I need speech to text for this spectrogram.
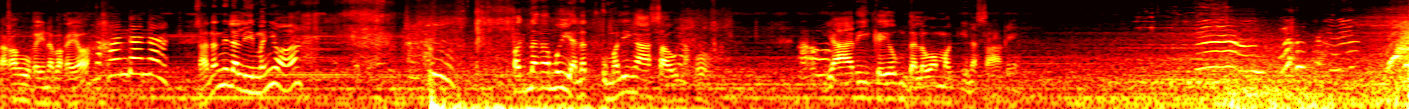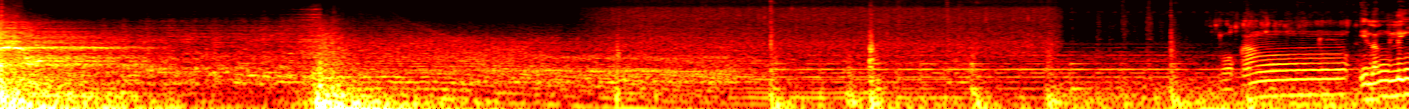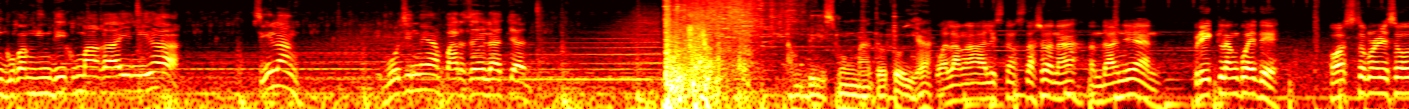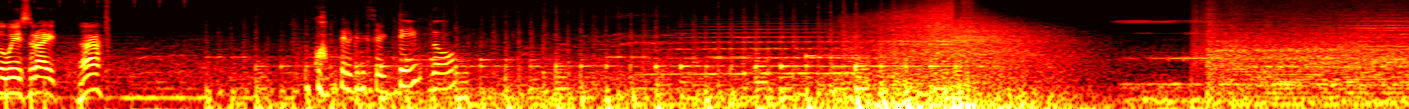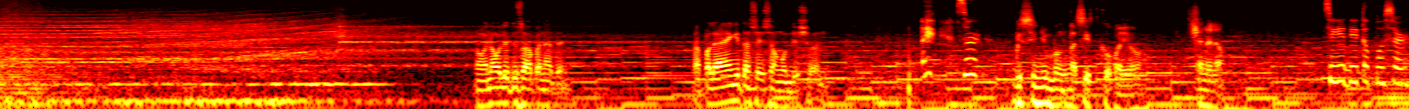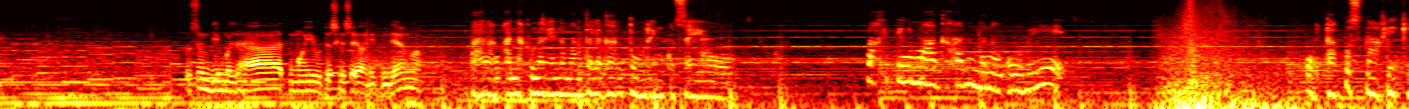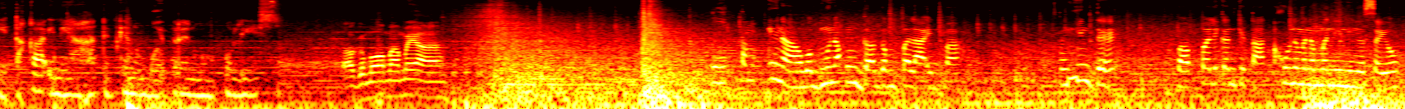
Nakahukay na ba kayo? Nakahanda na. Sana nilaliman nyo, ha? Pag nangamoy yan at umalingasaw, nako, Oo. yari kayong dalawang mag-ina sa akin. Mukhang ilang linggo kang hindi kumakain, Iha. Sige lang. Ibusin mo yan para sa'yo lahat yan. Ang bilis mong matuto, Iha. Walang aalis ng stasyon, ha? Tandaan nyo yan. Break lang pwede. Customer is always right, ha? Gwapo talaga ni Sir Dave, no? Ano na ulit usapan natin? Papalayan kita sa isang kondisyon. Ay, sir. Gusto nyo bang assist ko kayo? Siya na lang. Sige, dito po, sir. Susundin mo lahat ng mga iutos ko sa'yo. Itindihan mo. Parang anak na rin naman talaga ang turing ko sa'yo. Bakit inumaga ka naman ng uwi? O tapos nakikita ka, inihahatid ka ng boyfriend mong polis. Tawagan mo ka mamaya, ha? Ina, wag mo na akong gagampalain pa. Kung hindi, babalikan kita at ako naman ang manininga sa'yo.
